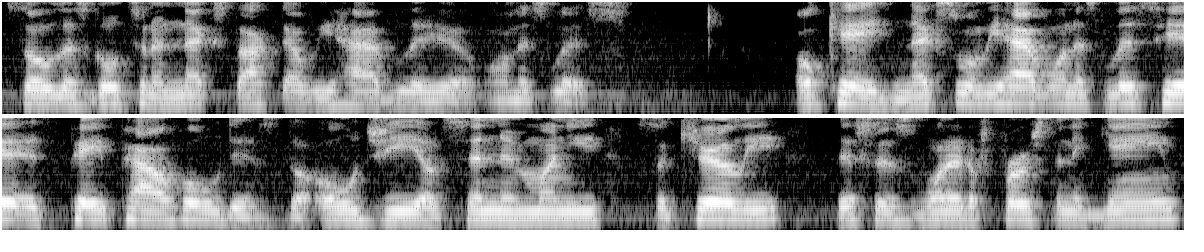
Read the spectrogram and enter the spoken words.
So let's go to the next stock that we have here on this list. Okay, next one we have on this list here is PayPal Holdings, the OG of sending money securely this is one of the first in the game.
